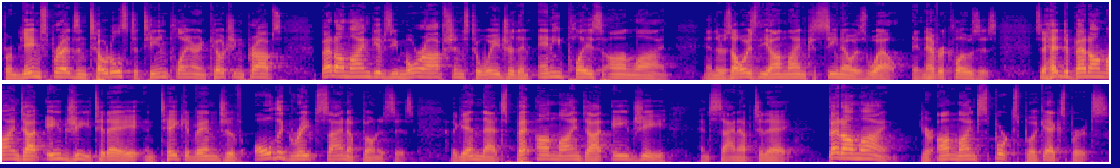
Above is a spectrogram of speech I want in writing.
From game spreads and totals to team player and coaching props, BetOnline gives you more options to wager than any place online. And there's always the online casino as well. It never closes. So head to betonline.ag today and take advantage of all the great sign up bonuses. Again, that's betonline.ag and sign up today. Bet Online, your online sportsbook experts.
